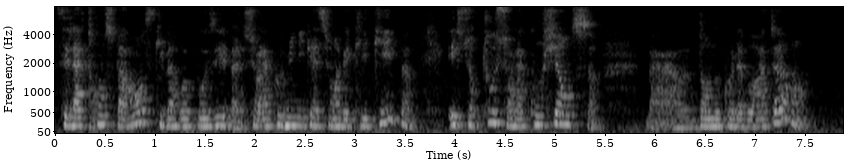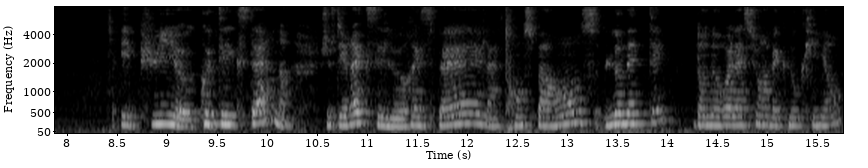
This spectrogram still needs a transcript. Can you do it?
c'est la transparence qui va reposer bah, sur la communication avec l'équipe et surtout sur la confiance bah, dans nos collaborateurs. Et puis euh, côté externe, je dirais que c'est le respect, la transparence, l'honnêteté dans nos relations avec nos clients.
